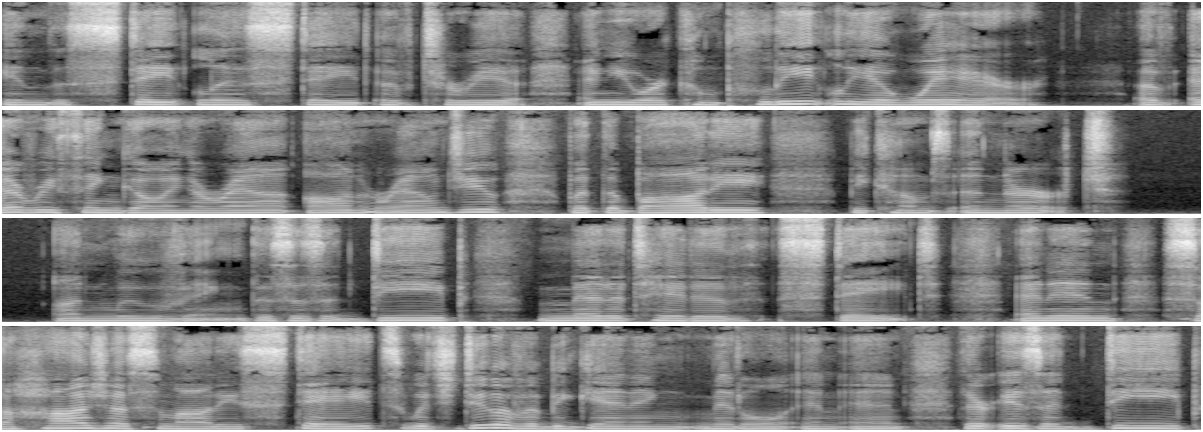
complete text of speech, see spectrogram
in the stateless state of Turiya, and you are completely aware of everything going around on around you, but the body becomes inert unmoving. This is a deep meditative state. And in Sahaja Samadhi states, which do have a beginning, middle, and end, there is a deep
